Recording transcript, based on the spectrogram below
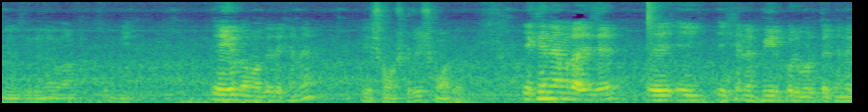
মিনস এখানে ওয়ান হচ্ছে বি এই হলো আমাদের এখানে এই সমস্যাটির সমাধান। এখানে আমরা এই যে, এই- এখানে বির পরিবর্তে এখানে,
